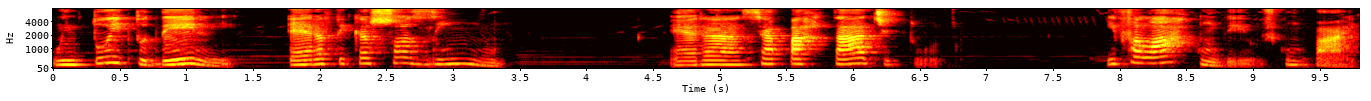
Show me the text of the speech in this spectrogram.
o intuito dele era ficar sozinho, era se apartar de tudo e falar com Deus, com o Pai.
